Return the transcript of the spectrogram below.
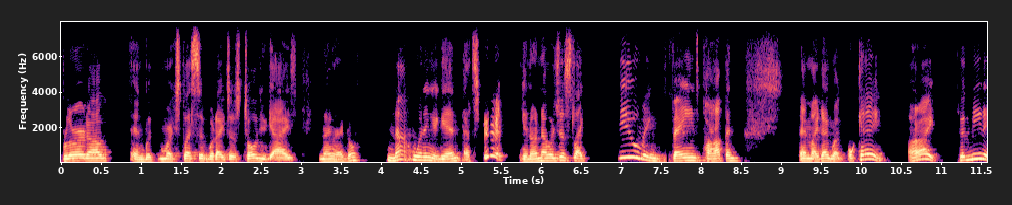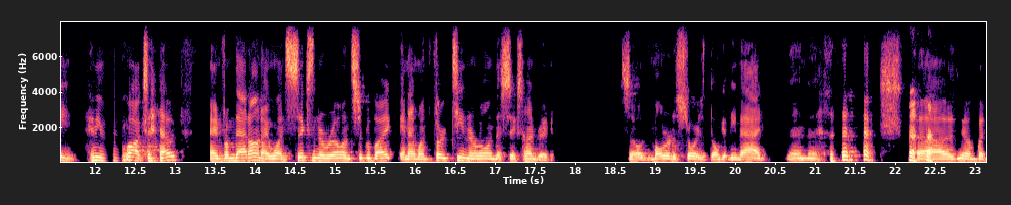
blurred out and with more explicit what I just told you guys. And I went, "No, not winning again. That's it." You know, and I was just like fuming, veins popping. And my dad went, "Okay, all right, good meeting." And he walks out. And from that on, I won six in a row in Superbike, and I won 13 in a row in the 600. So the moral of the story is don't get me mad. And, uh, uh, you know, but,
